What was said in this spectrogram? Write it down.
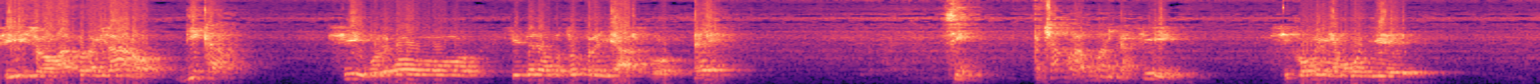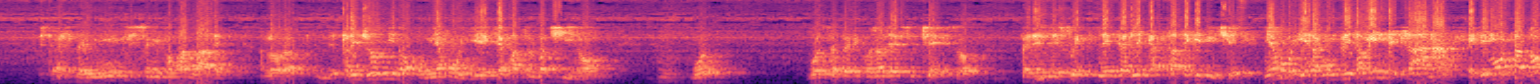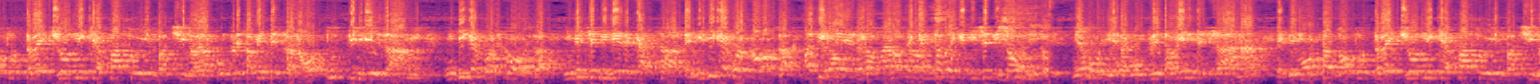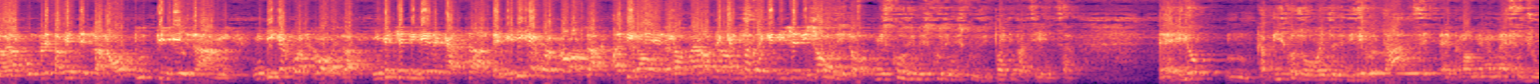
Sì, sono Marco da Milano. Dica. Sì, volevo chiedere al dottor Pregliasco. Eh. Sì. Facciamo la domanda. Sì, siccome mia moglie... Aspetta, mi- se mi fa parlare. Allora, tre giorni dopo mia moglie che ha fatto il vaccino vuol, vuol sapere cosa le è successo per le, sue- le- per le cazzate che dice. Mia moglie era completamente sana fatto il vaccino, era completamente sana, ho tutti gli esami. Mi dica qualcosa, invece di dire cazzate, mi dica qualcosa, ma di Però- serio, però- le però- cazzate che dice di solito. Mia moglie era completamente sana ed è morta dopo tre giorni che ha fatto il vaccino, era completamente sana, ho tutti gli esami. Mi dica qualcosa, invece di dire cazzate, mi dica qualcosa, ma di Però, serio, però, però, le cazzate che dice di solito. Mi scusi, mi scusi, mi scusi, porti pazienza. Eh, io mh, capisco il suo momento di difficoltà, se- eh, però mi ha messo giù.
